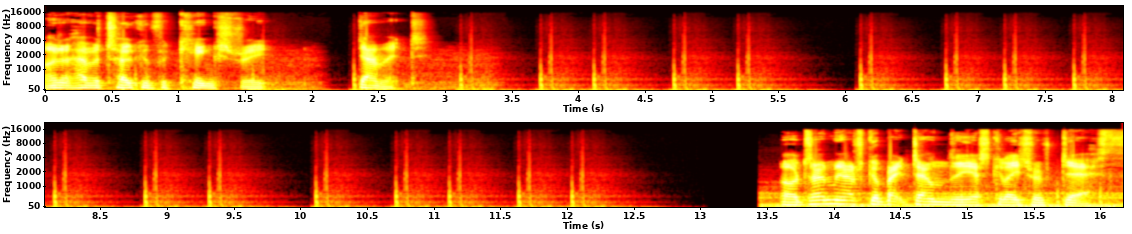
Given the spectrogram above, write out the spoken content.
I don't have a token for King Street. Damn it. Oh, does that mean I have to go back down the escalator of death?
